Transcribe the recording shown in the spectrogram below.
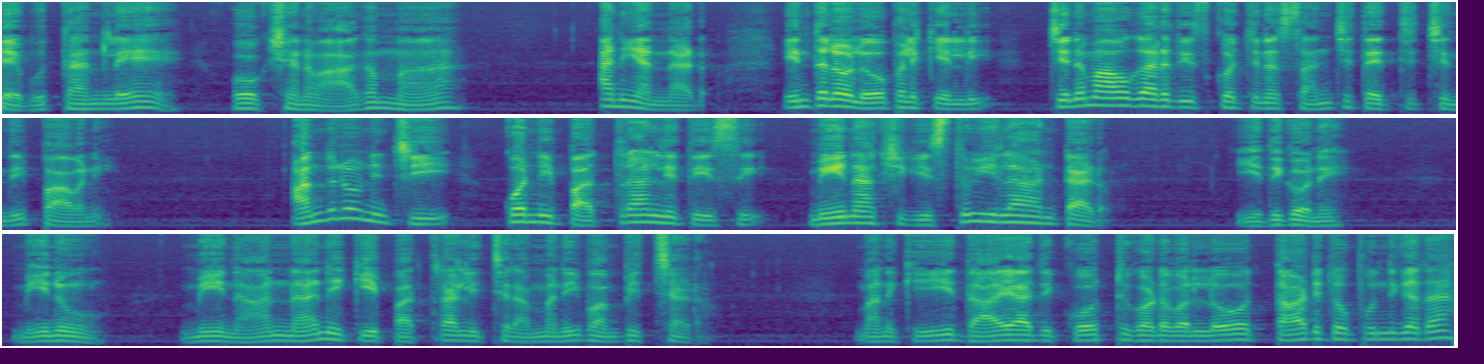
చెబుతాన్లే ఓ క్షణం ఆగమ్మా అని అన్నాడు. ఇంతలో లోపలికి వెళ్ళి చిన్నమావగారు తీసుకొచ్చిన సంచి తెచ్చిచ్చింది పావని. అందులో నుంచి కొన్ని పత్రాల్ని తీసి మీనాక్షికి ఇస్తూ ఇలా అంటాడు. ఇదిగోనే మీను మీ నాన్న నీకు ఈ పత్రాలిచ్చి రమ్మని పంపించాడు. మనకి దాయాది కోర్టు గొడవల్లో తాటితోపు ఉంది కదా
